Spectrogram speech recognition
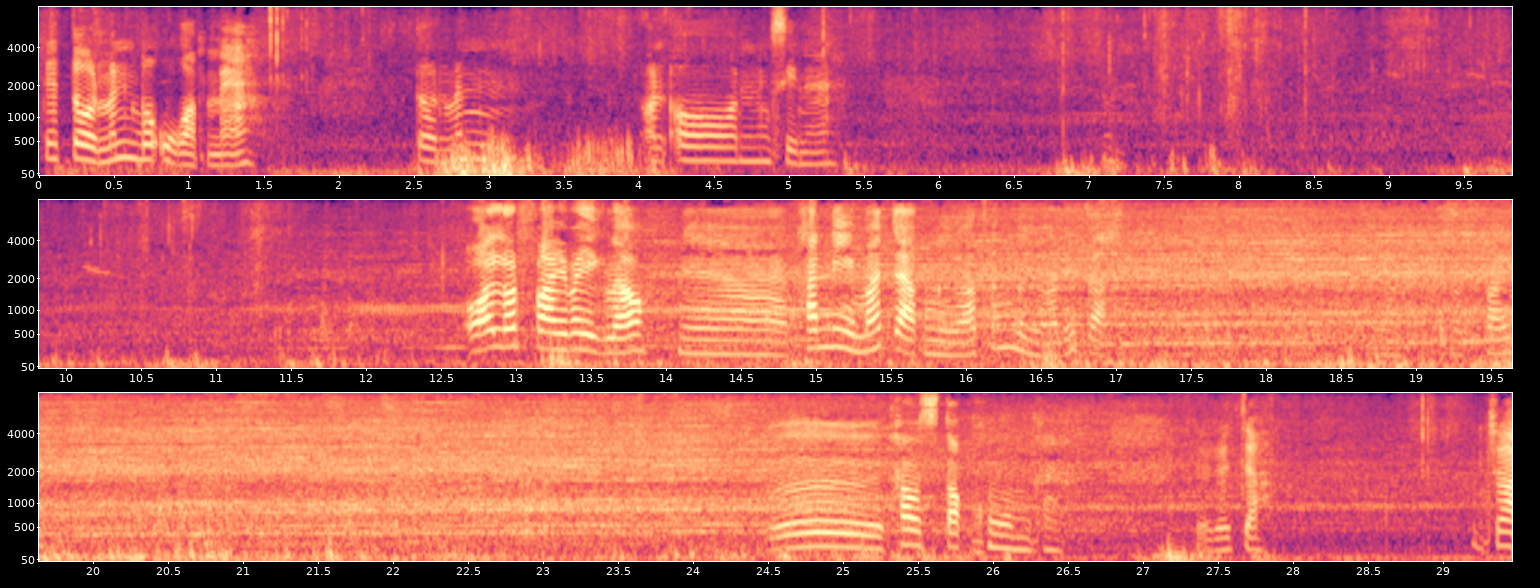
แต่ต้นมันบอวบแหมต้นมัน อ่อนๆจังสินะอืมโอ้ยรถไฟไปอีกแล้ว เนี่ยคันนี้มาจากเหนือทั้งเหนือเด้วยจ้ะรถไฟเออเข้าสต็อกโฮมค่ะ เดี๋ยวดี๋ยวจ้ะใช่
